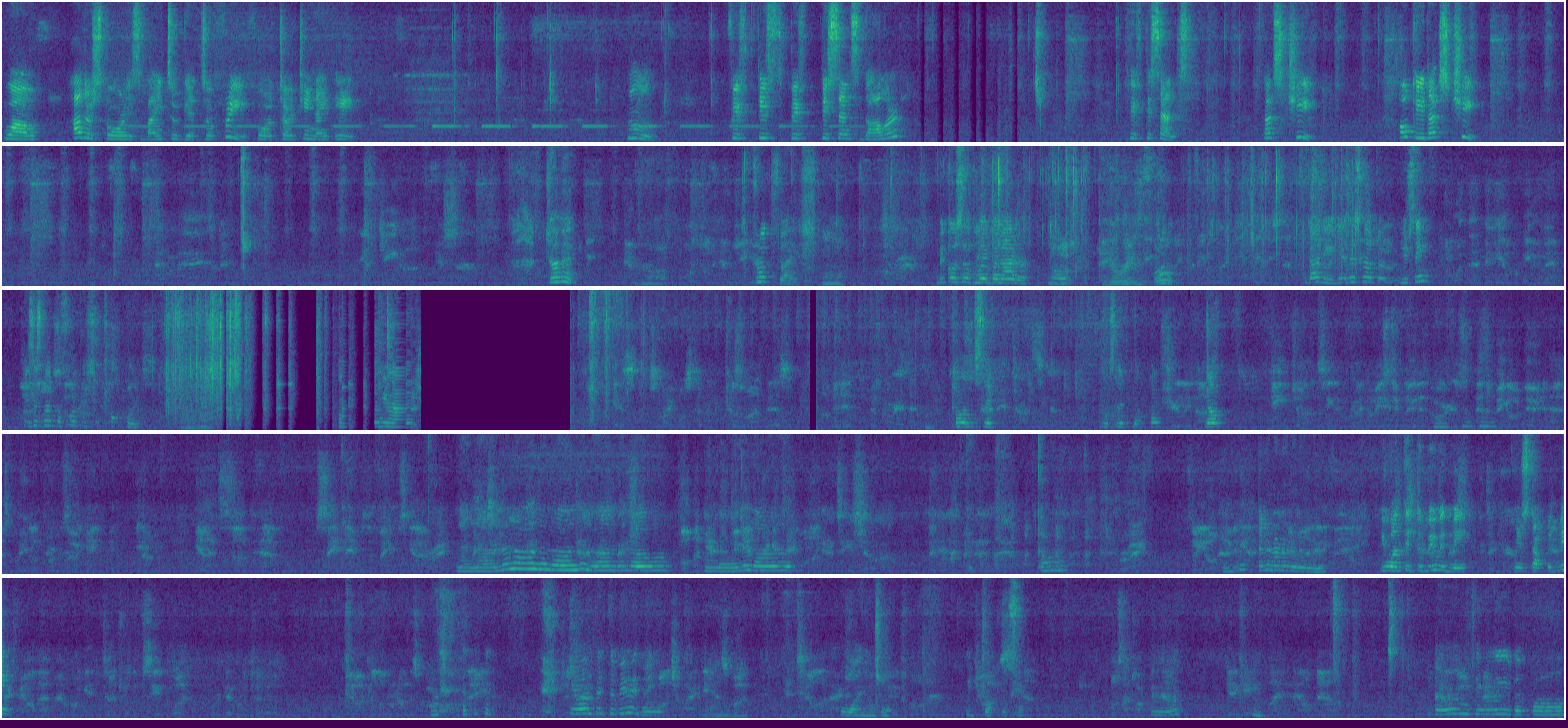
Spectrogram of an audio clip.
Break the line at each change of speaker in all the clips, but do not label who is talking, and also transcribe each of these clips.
While other store is buy two get two free for $13.98. Hmm. 50, 50 cents dollar? 50 cents. That's cheap. Okay, that's cheap. Damn it. Fruit flies.
Mm.
Because of my banana.
No, that's you're eating fruit.
Daddy, this is not a, you see? This is not a fruit, it's a chocolate.
Mm-hmm.
Come on, slip. No, slip, no. No. You wanted to be with me. You're stuck with me. you wanted to be with me. One joke. You joke yourself. Mhm. Unbelievable.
